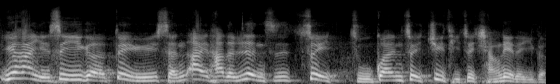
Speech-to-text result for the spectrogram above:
约翰也是一个对于神爱他的认知最主观、最具体、最强烈的一个。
